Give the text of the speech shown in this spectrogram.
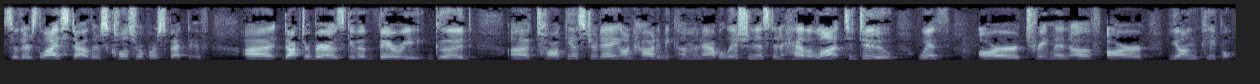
So there's lifestyle, there's cultural perspective. Uh, Dr. Barrows gave a very good uh, talk yesterday on how to become an abolitionist, and it had a lot to do with our treatment of our young people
